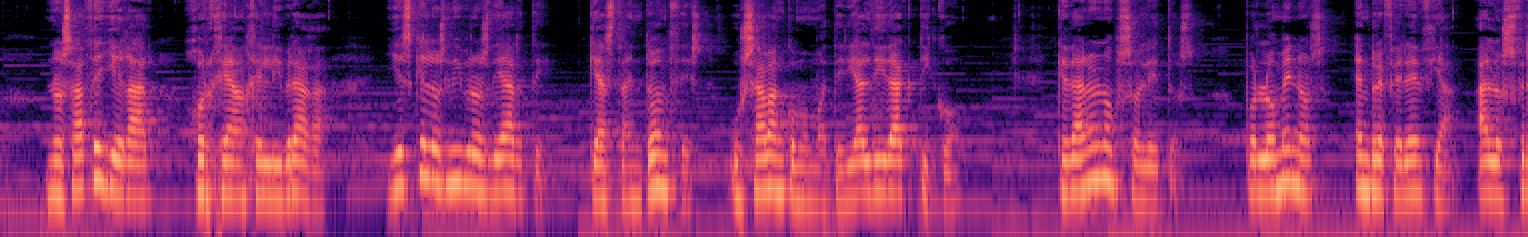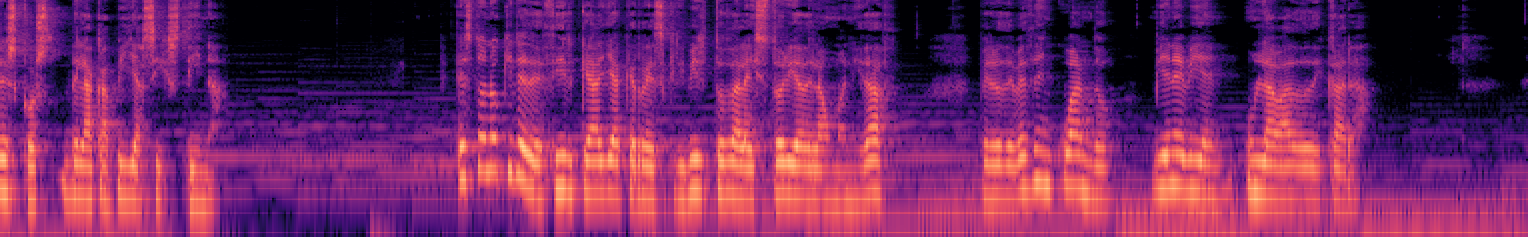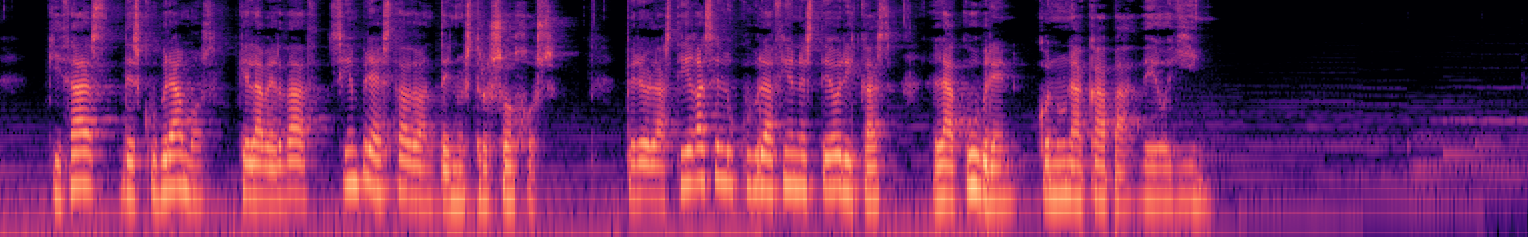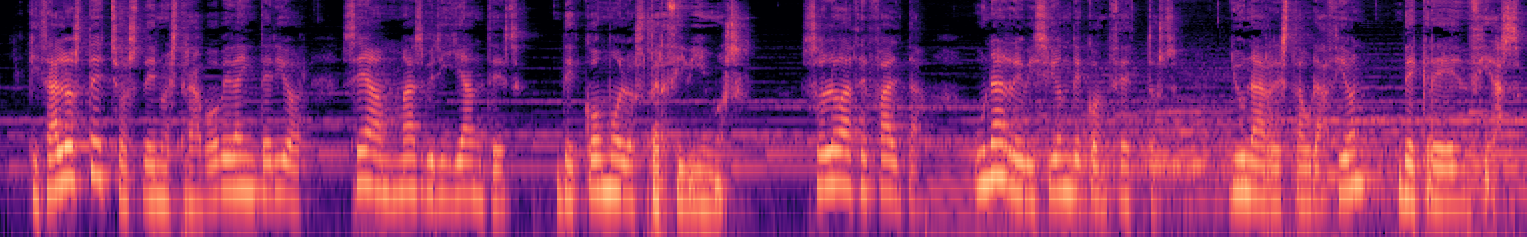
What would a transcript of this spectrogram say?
nos hace llegar Jorge Ángel Libraga, y es que los libros de arte, que hasta entonces usaban como material didáctico, quedaron obsoletos, por lo menos en referencia a los frescos de la capilla sixtina. Esto no quiere decir que haya que reescribir toda la historia de la humanidad, pero de vez en cuando viene bien un lavado de cara. Quizás descubramos que la verdad siempre ha estado ante nuestros ojos, pero las ciegas elucubraciones teóricas la cubren con una capa de hollín. Quizá los techos de nuestra bóveda interior sean más brillantes de cómo los percibimos. Solo hace falta una revisión de conceptos y una restauración de creencias.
